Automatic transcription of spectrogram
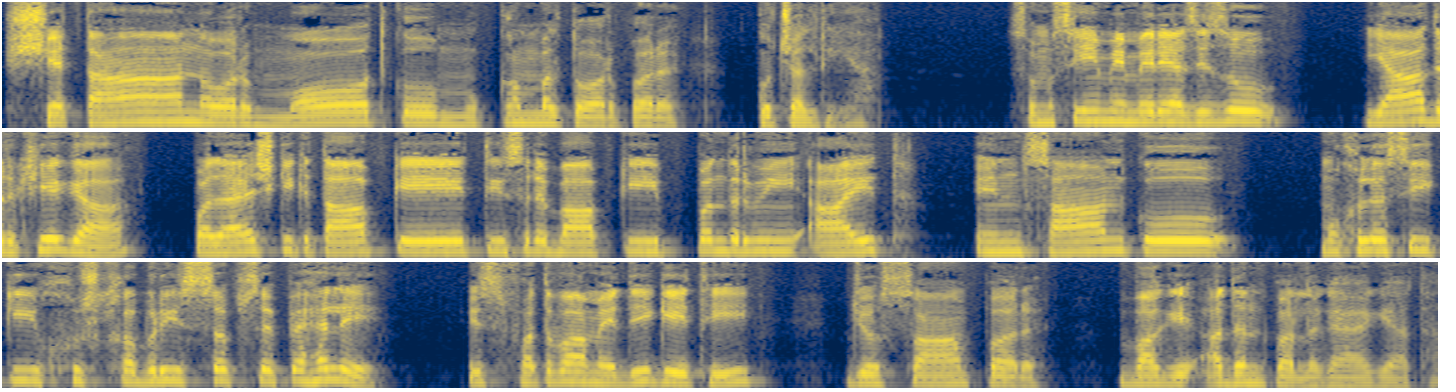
شیطان اور موت کو مکمل طور پر کچل دیا۔ سو مسیح میں میرے عزیزو، یاد رکھیے گا، پیدائش کی کتاب کے تیسرے باپ کی پندرہویں آیت، انسان کو مخلصی کی خوشخبری سب سے پہلے اس فتوا میں دی گئی تھی، جو سانپ پر باغ عدن پر لگایا گیا تھا۔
